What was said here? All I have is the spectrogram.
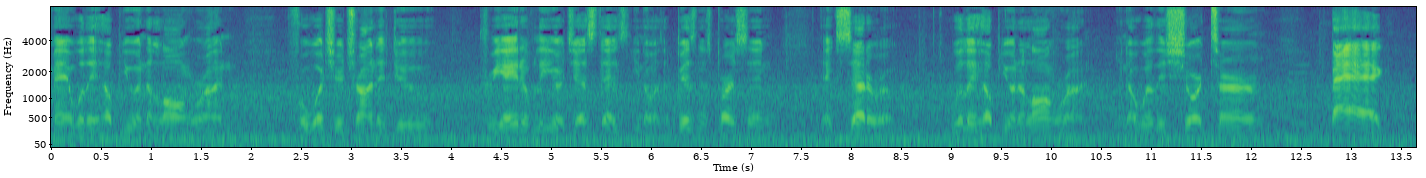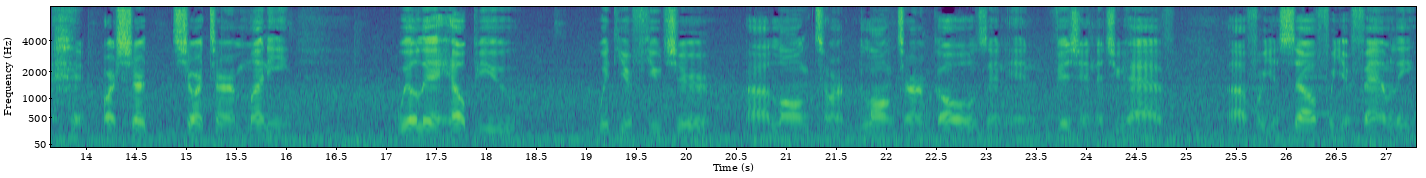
man, will it help you in the long run for what you're trying to do creatively or just as, you know, as a business person, etc.? Will it help you in the long run? You know, will this short term bag or short short term money will it help you with your future uh, long term long term goals and, and, vision that you have uh, for yourself, for your family,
